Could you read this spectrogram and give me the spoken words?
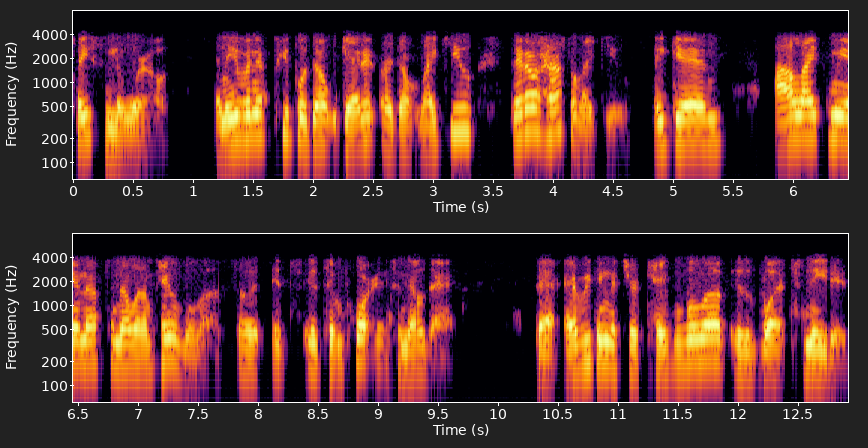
place in the world. And even if people don't get it or don't like you, they don't have to like you. Again, I like me enough to know what I'm capable of. So it's it's important to know that that everything that you're capable of is what's needed.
